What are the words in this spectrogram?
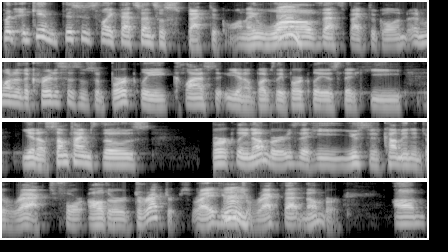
but again, this is like that sense of spectacle, and I love that spectacle. And, and one of the criticisms of Berkeley, classic, you know, Busby Berkeley, is that he, you know, sometimes those Berkeley numbers that he used to come in and direct for other directors, right? He would Mm. direct that number. Um,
